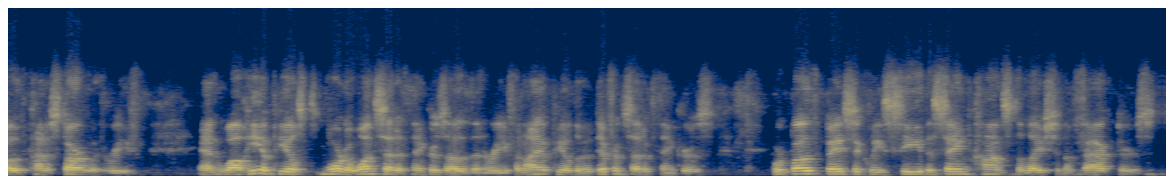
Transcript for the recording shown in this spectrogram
both kind of start with Rieff. And while he appeals more to one set of thinkers other than Rieff, and I appeal to a different set of thinkers, we're both basically see the same constellation of factors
